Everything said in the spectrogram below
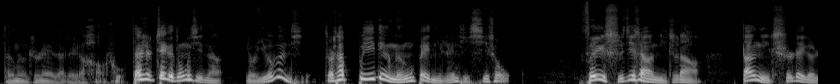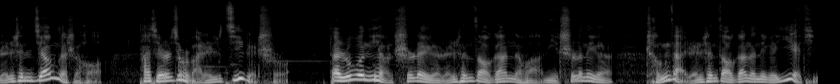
等等之类的这个好处。但是这个东西呢，有一个问题，就是它不一定能被你人体吸收。所以实际上，你知道，当你吃这个人参姜的时候，它其实就是把这只鸡给吃了。但如果你想吃这个人参皂苷的话，你吃的那个承载人参皂苷的那个液体，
